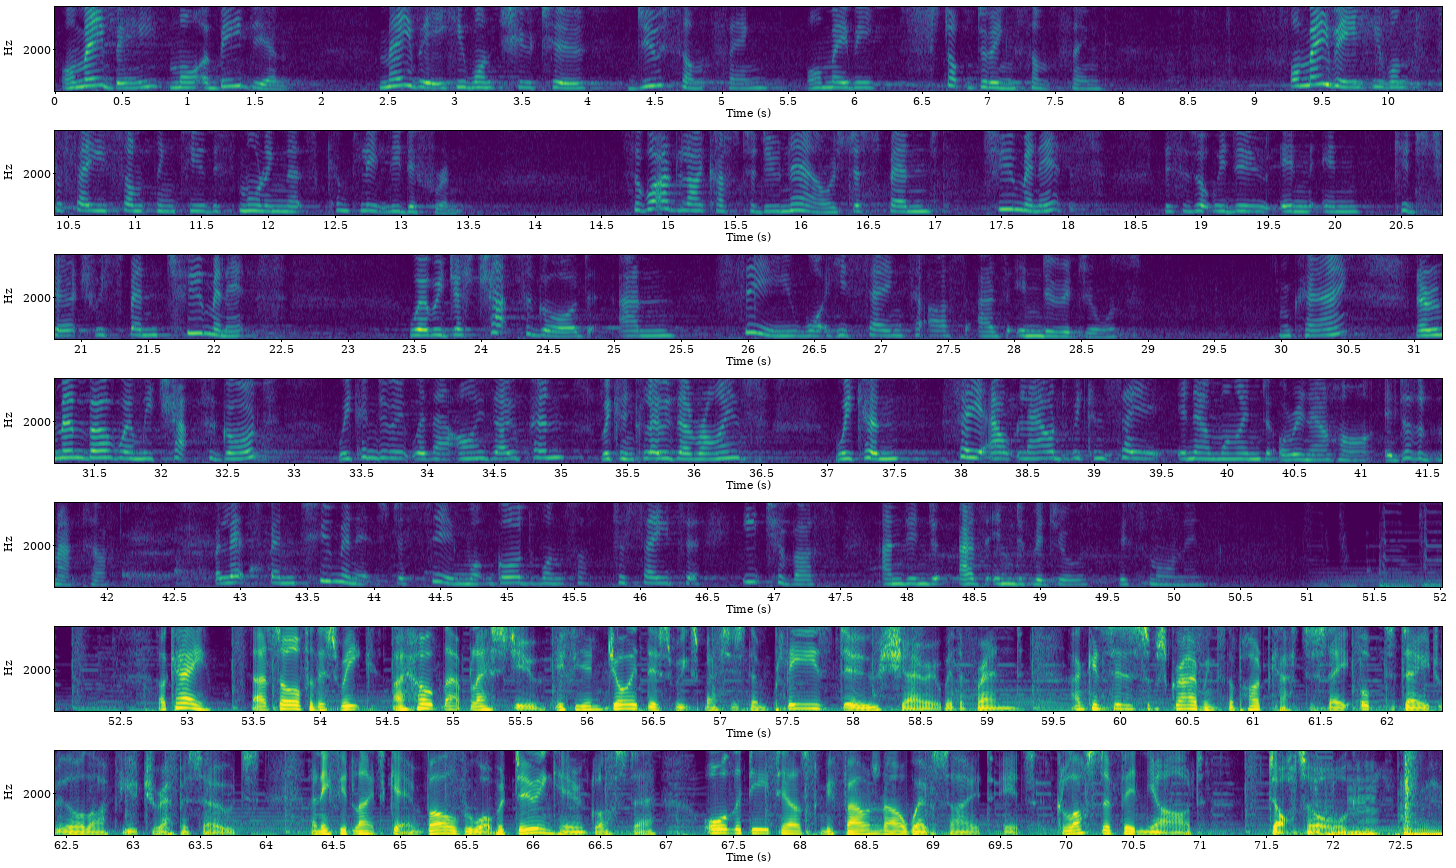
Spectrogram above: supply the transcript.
Or maybe more obedient Maybe he wants you to do something, or maybe stop doing something. Or maybe he wants to say something to you this morning that's completely different. So, what I'd like us to do now is just spend two minutes. This is what we do in, in Kids Church. We spend two minutes where we just chat to God and see what He's saying to us as individuals. Okay? Now, remember when we chat to God, we can do it with our eyes open, we can close our eyes, we can say it out loud, we can say it in our mind or in our heart. It doesn't matter. But let's spend two minutes just seeing what God wants us to say to each of us and as individuals this morning. Okay, that's all for this week. I hope that blessed you. If you enjoyed this week's message, then please do share it with a friend and consider subscribing to the podcast to stay up to date with all our future episodes. And if you'd like to get involved with what we're doing here in Gloucester, all the details can be found on our website. It's gloucestervineyard.org. Mm-hmm.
